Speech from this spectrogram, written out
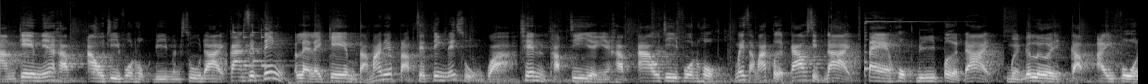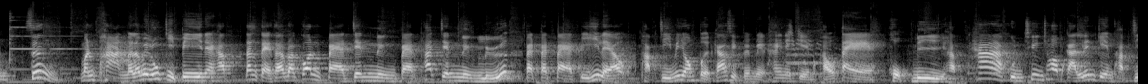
3 เกมนี้ครับ ROG Phone 6D มันสู้ได้ การเซตติ้งหลาย ๆ เกม สามารถที่จะปรับเซตติ้งได้สูงกว่า เช่น PUBG อย่างเงี้ยครับ ROG Phone 6 ไม่สามารถเปิด 90 ได้ แต่ 6D เปิดได้ เหมือนกันเลยกับ iPhone ซึ่งมันผ่านมาแล้วไม่รู้กี่ปีนะครับ ตั้งแต่ Snapdragon 8 Gen 1 8ถ้า Gen 1 หรือ 888 ปีที่แล้ว PUBG ไม่ยอมเปิด 90เป็นเรทให้ในเกมเขาแต่ 6D ครับ ถ้าคุณชื่นชอบการเล่นเกม PUBG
